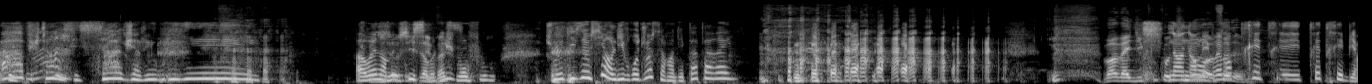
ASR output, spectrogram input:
Ah putain, mais c'est ça que j'avais oublié. Ah ouais, Je non, mais aussi, c'est vachement flou. Je me disais aussi, en livre audio, ça rendait pas pareil. Bon bah du coup, non, non, mais vraiment très, très, très, très bien.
